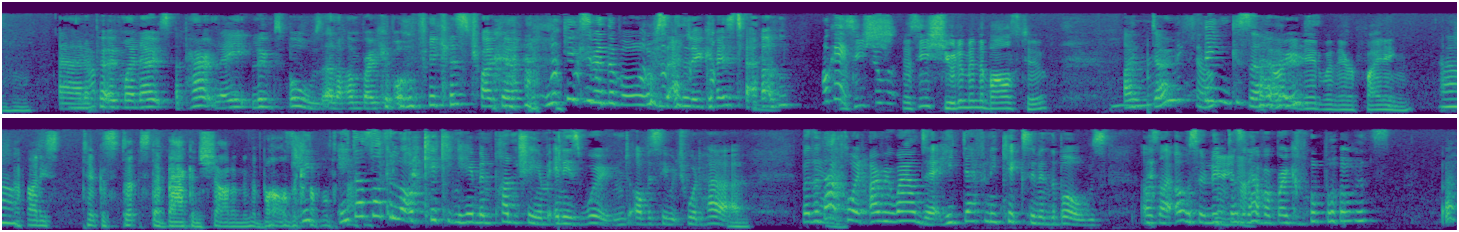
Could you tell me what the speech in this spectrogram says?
Mhm. And I put in my notes, apparently Luke's balls are not unbreakable because Stryker kicks him in the balls and Luke goes down. Okay. Does he, sh- does he shoot him in the balls too? I Mm, don't think so. think so. I thought he did when they were fighting. I oh. thought he took a st- step back and shot him in the balls a He, couple times. he does like a lot of kicking him and punching him in his wound, obviously, which would hurt. But at that point, I rewound it. He definitely kicks him in the balls. I was like, oh, so Luke Yeah, doesn't yeah. have unbreakable balls.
